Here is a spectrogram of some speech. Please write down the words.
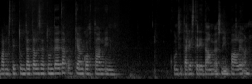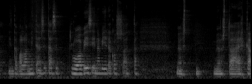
varmasti tuntee tällaisia tunteita ukkian kohtaan, niin kun sitä ristiriitaa on myös niin paljon, niin tavallaan miten sitä sit luovii siinä viidakossa, että myös, myös tämä ehkä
